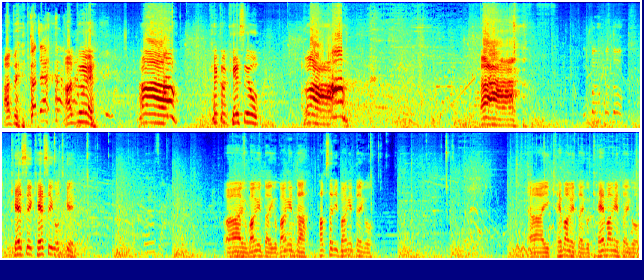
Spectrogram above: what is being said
안 돼! 가자 안 돼! 아! 페카 개쎄요! 아! 아! 몸빵 한 번 더. 개쎄, 개쎄, 이거 어떡해. 아 이거 망했다 이거 망했다. 박사님 망했다 이거. 아 이거 개 망했다 이거 개 망했다 이거.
